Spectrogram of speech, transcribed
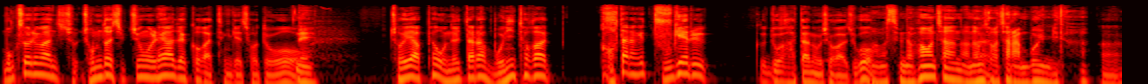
목소리만 좀 더 집중을 해야 될 것 같은 게 저도 네 저희 앞에 오늘따라 모니터가 커다란 게 두 개를 그 누가 갖다 놓으셔가지고 아, 맞습니다. 황원찬 아나운서가 잘안 보입니다. 어,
